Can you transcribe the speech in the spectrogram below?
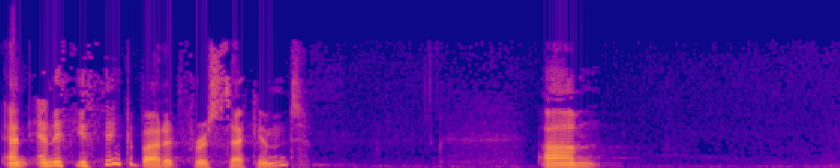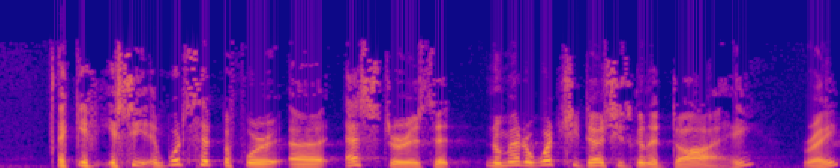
And, and if you think about it for a second, um, like if you see, and what's said before uh, Esther is that no matter what she does, she's going to die right?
